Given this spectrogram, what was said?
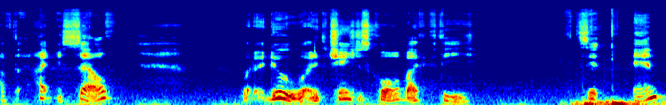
after I hide myself. What do I do? I need to change the score by 50 that's it and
